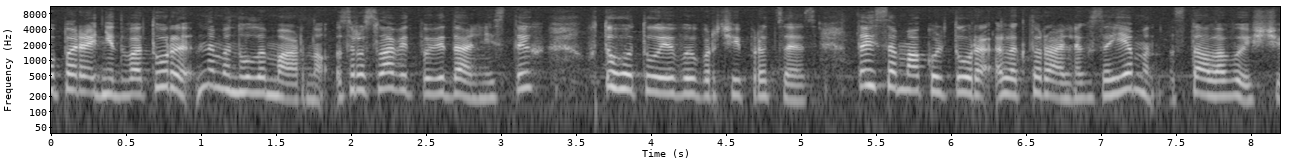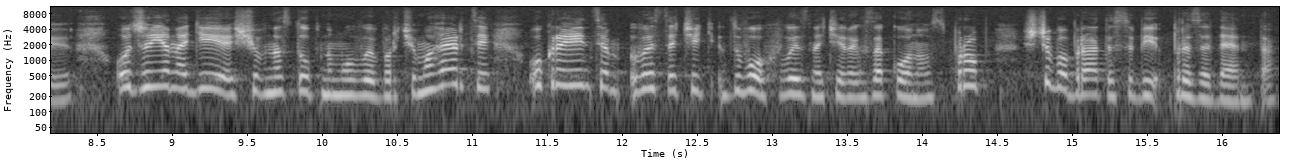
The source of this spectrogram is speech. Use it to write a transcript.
Попередні два тури не минули марно. Зросла відповідальність тих, хто готує виборчий процес. Та й сама культура електоральних взаємин стала вищою. Отже, є надія, що в наступному виборчому герці українцям вистачить двох визначених законом спроб, щоб обрати собі президента.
